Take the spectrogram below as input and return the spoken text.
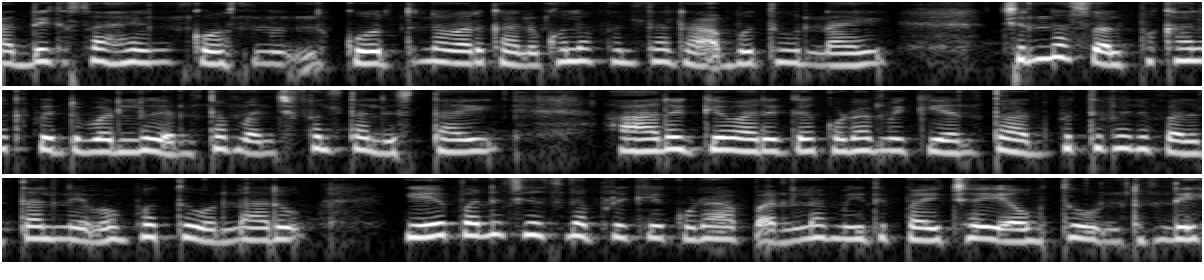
ఆర్థిక సహాయం కోసం కోరుతున్న వారికి అనుకూల ఫలితాలు రాబోతూ ఉన్నాయి. చిన్న స్వల్పకాలిక పెట్టుబడులు ఎంతో మంచి ఫలితాలు ఇస్తాయి. ఆరోగ్యవారిగా కూడా మీకు ఎంతో అద్భుతమైన ఫలితాలను ఇవ్వబోతూ ఉన్నారు. ఏ పని చేసినప్పటికీ కూడా ఆ పనుల మీది పైచేయి అవుతూ ఉంటుంది.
